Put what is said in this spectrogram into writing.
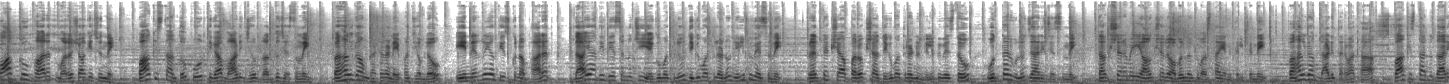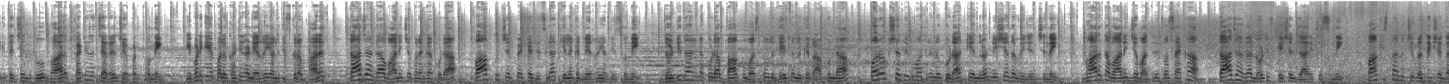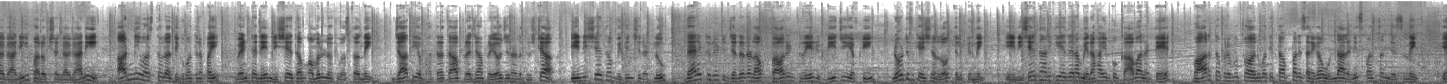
పాక్కు భారత్ మరో షాక్ ఇచ్చింది. పాకిస్తాన్తో పూర్తిగా వాణిజ్యం రద్దు చేస్తుంది పహల్గాం ఘటన నేపథ్యంలో ఈ నిర్ణయం తీసుకున్న భారత్ దాయాది దేశం నుంచి ఎగుమతులు దిగుమతులను నిలిపివేసింది. ప్రత్యక్ష పరోక్ష దిగుమతులను నిలిపివేస్తూ ఉత్తర్వులు జారీ చేసింది. తక్షణమే ఈ ఆంక్షలు అమల్లోకి వస్తాయని తెలిపింది. పహల్గాం దాడి తర్వాత పాకిస్తాన్ను దారికి తెచ్చేందుకు భారత్ కఠిన చర్యలు చేపడుతోంది. ఇప్పటికే పలు కఠిన నిర్ణయాలు తీసుకున్న భారత్ తాజాగా వాణిజ్యపరంగా కూడా పాక్కు చెక్ పెట్టే దిశగా కీలక నిర్ణయం తీసుకుంది. దొడ్డిదారిన కూడా పాక్ వస్తువులు దేశంలోకి రాకుండా పరోక్ష దిగుమతులను కూడా కేంద్రం నిషేధం విధించింది. భారత వాణిజ్య మంత్రిత్వ శాఖ తాజాగా నోటిఫికేషన్ జారీ చేసింది. పాకిస్తాన్ నుంచి ప్రత్యక్షంగా గానీ పరోక్షంగా గానీ అన్ని వస్తువుల దిగుమతులపై వెంటనే నిషేధం అమలులోకి వస్తోంది. జాతీయ భద్రత ప్రజా ప్రయోజనాల దృష్ట్యా ఈ నిషేధం విధించినట్లు Directorate General of Foreign Trade DGFT నోటిఫికేషన్లో తెలిపింది. ఈ నిషేధానికి ఏదైనా మినహాయింపు కావాలంటే భారత ప్రభుత్వ అనుమతి తప్పనిసరిగా ఉండాలని స్పష్టం చేసింది.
